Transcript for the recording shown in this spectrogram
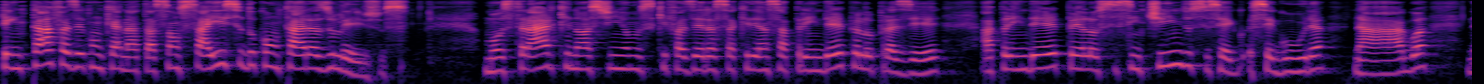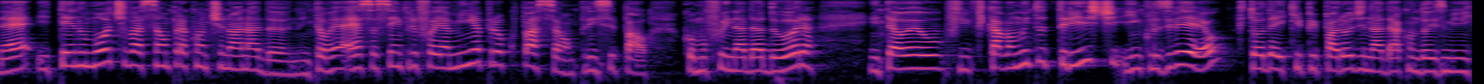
tentar fazer com que a natação saísse do contar azulejos mostrar que nós tínhamos que fazer essa criança aprender pelo prazer, aprender pelo se sentindo -se segura na água, né? E tendo motivação para continuar nadando. Então, essa sempre foi a minha preocupação principal, como fui nadadora. Então, eu ficava muito triste, inclusive eu, que toda a equipe parou de nadar com, 2000,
